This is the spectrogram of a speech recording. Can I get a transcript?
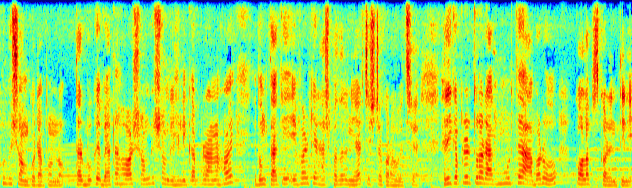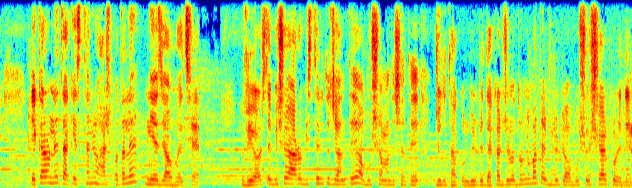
খুবই সংকটাপন্ন। তার বুকে ব্যথা হওয়ার সঙ্গে সঙ্গে হেলিকপ্টার আনা হয় এবং তাকে এভারকেয়ার হাসপাতালে নেওয়ার চেষ্টা করা হয়েছে। হেলিকপ্টার তোলার আগ মুহূর্তে আবারও কলাপস করেন তিনি। এ কারণে তাকে স্থানীয় হাসপাতালে নিয়ে যাওয়া হয়েছে। ভিউয়ার্স, এ বিষয়ে আরও বিস্তারিত জানতে অবশ্যই আমাদের সাথে যুক্ত থাকুন। ভিডিওটি দেখার জন্য ধন্যবাদ। আর ভিডিওটি অবশ্যই শেয়ার করে দিন।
